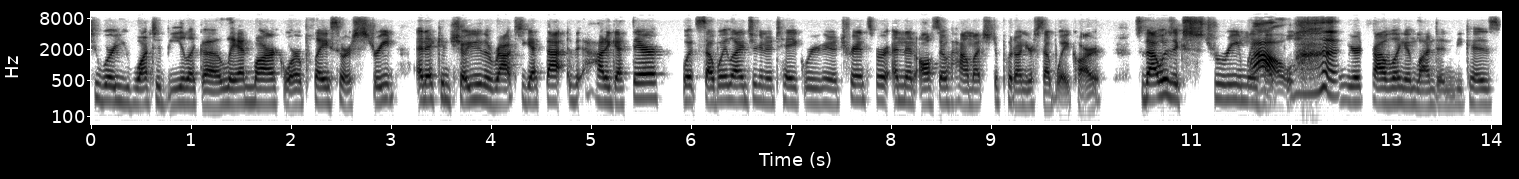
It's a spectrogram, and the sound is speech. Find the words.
to where you want to be, like a landmark or a place or a street, and it can show you the route to get that, how to get there, what subway lines you're going to take, where you're going to transfer, and then also how much to put on your subway card. So that was extremely wow. helpful we were traveling in London because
